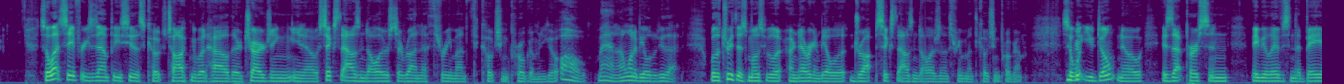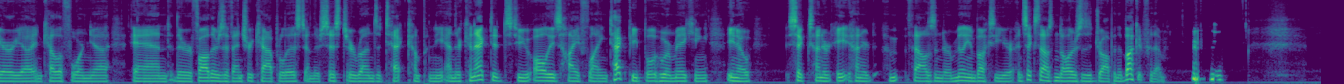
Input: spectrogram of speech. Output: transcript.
So let's say, for example, you see this coach talking about how they're charging, you know, six thousand dollars to run a three month coaching program, and you go, "Oh man, I want to be able to do that." Well, the truth is, most people are never going to be able to drop six thousand dollars in a three month coaching program. So what you don't know is that person maybe lives in the Bay Area in California, and their father's a venture capitalist, and their sister runs a tech company, and they're connected to all these high flying tech people who are making, you know, 600 800,000 um, or a million bucks a year and $6,000 is a drop in the bucket for them. Mm-hmm.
